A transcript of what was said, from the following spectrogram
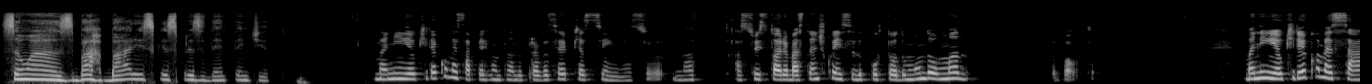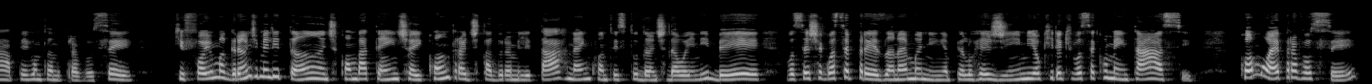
são as barbáries que esse presidente tem dito. Maninha, eu queria começar perguntando para você, porque assim, na a sua história é bastante conhecida por todo mundo, uma. Volta. Maninha, eu queria começar perguntando para você que foi uma grande militante, combatente aí contra a ditadura militar, né, enquanto estudante da UNB. Você chegou a ser presa, né, Maninha, pelo regime. Eu queria que você comentasse como é para você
